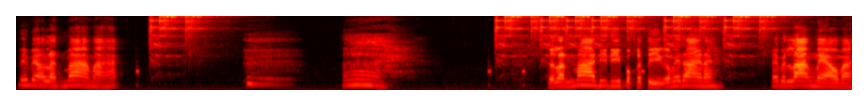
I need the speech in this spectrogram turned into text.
ได้แมวลันมามาฮะเอ้ยแต่ลันมาดีๆ ปกติก็ไม่ได้นะ ได้เป็นร่างแมวมา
